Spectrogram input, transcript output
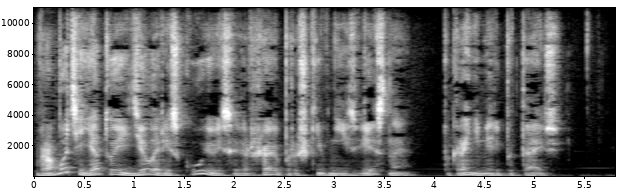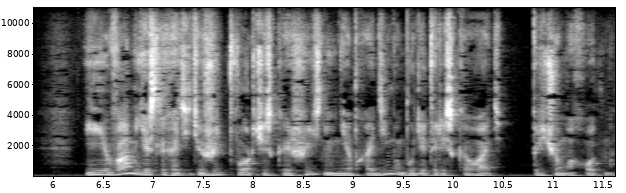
В работе я то и дело рискую и совершаю прыжки в неизвестное, по крайней мере пытаюсь. И вам, если хотите жить творческой жизнью, необходимо будет рисковать, причем охотно.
